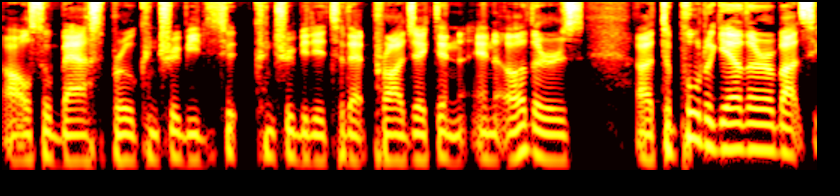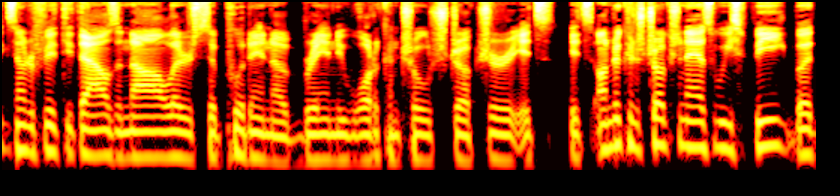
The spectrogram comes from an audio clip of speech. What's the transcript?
Also, Bass Pro contributed to, contributed to that project and, and others uh, to pull together about $650,000 to put in a brand new water control structure. It's, it's under construction as we speak, but,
